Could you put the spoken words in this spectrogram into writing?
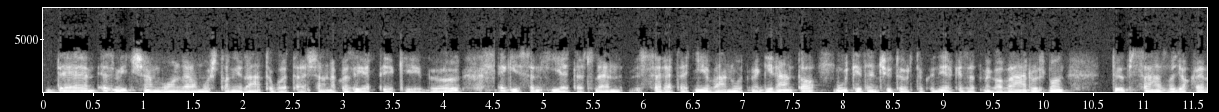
de ez mit sem von le a mostani látogatásának az értékéből. Egészen hihetetlen szeretet nyilvánult meg iránta. Múlt héten csütörtökön érkezett meg a városban, több száz vagy akár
